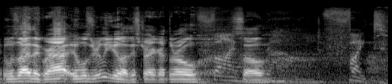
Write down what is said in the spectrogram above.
It was either grab, it was really either strike or throw. So fight.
